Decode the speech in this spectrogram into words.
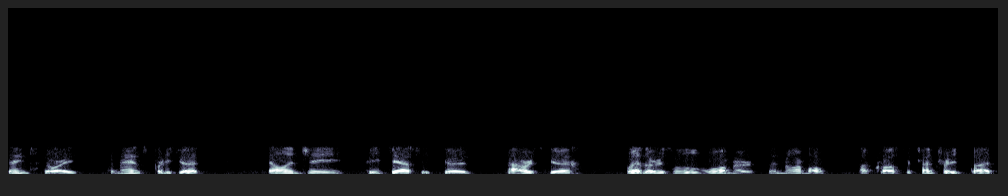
same story. Demand's pretty good. LNG, feed gas is good. Power's good. Weather is a little warmer than normal across the country, but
